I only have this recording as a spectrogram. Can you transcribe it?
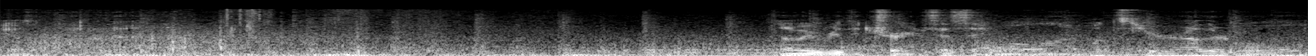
videos on the internet. That'll be really triggered to say, well, uh, what's your other goal?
